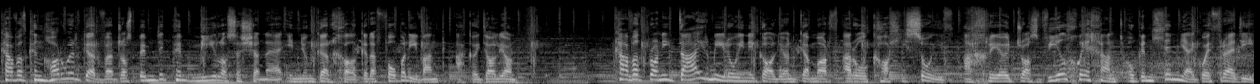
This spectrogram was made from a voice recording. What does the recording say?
cafodd cynghorwyr gyrfa dros 55,000 o sesiynau uniongyrchol gyda phobl ifanc ac oedolion. Cafodd bron i 2,000 o unigolion gymorth ar ôl colli swydd a chreoed dros 1,600 o gynlluniau gweithredu.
